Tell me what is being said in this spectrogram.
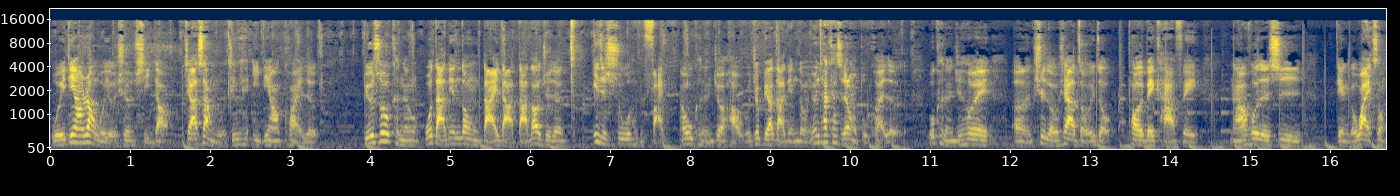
我一定要让我有休息到，加上我今天一定要快乐。比如说，可能我打电动打一打，打到觉得一直输很烦，然后我可能就好，我就不要打电动，因为它开始让我不快乐了。我可能就会，嗯，去楼下走一走，泡一杯咖啡，然后或者是点个外送，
